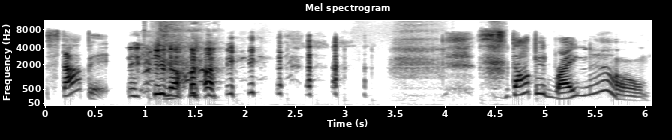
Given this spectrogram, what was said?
stop it. you know I mean? stop it right now.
